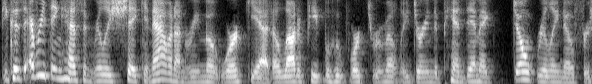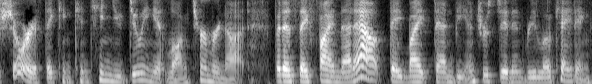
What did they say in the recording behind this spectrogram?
because everything hasn't really shaken out on remote work yet. A lot of people who've worked remotely during the pandemic don't really know for sure if they can continue doing it long term or not. But as they find that out, they might then be interested in relocating.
